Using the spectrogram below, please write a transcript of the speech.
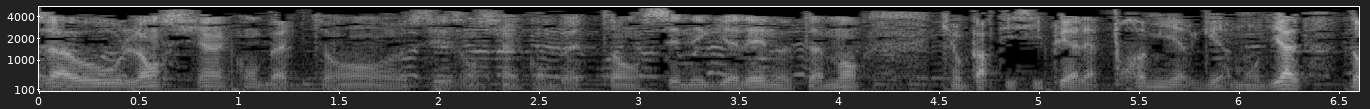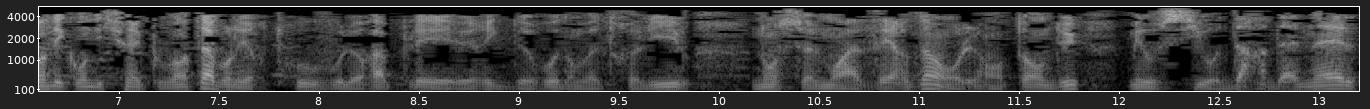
Zao, l'ancien combattant, euh, ces anciens combattants sénégalais notamment, qui ont participé à la Première Guerre mondiale dans des conditions épouvantables. On les retrouve, vous le rappelez, Éric Deveau, dans votre livre, non seulement à Verdun, on l'a entendu, mais aussi aux Dardanelles.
